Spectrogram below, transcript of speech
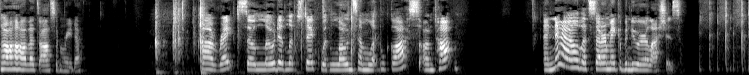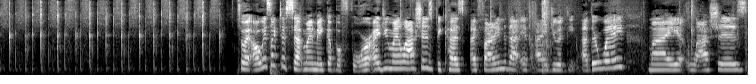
Oh, that's awesome, Rita. All right, so loaded lipstick with Lonesome Lip Gloss on top. And now let's set our makeup and do our lashes. So I always like to set my makeup before I do my lashes because I find that if I do it the other way, my lashes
